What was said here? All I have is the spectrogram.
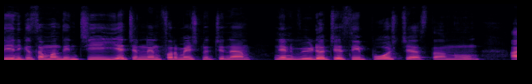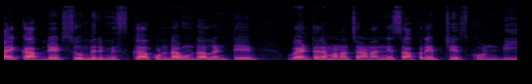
దీనికి సంబంధించి ఏ చిన్న ఇన్ఫర్మేషన్ వచ్చినా నేను వీడియో చేసి పోస్ట్ చేస్తాను. ఆ యొక్క అప్డేట్స్ మీరు మిస్ కాకుండా ఉండాలంటే వెంటనే మన ఛానల్ని సబ్స్క్రైబ్ చేసుకోండి.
